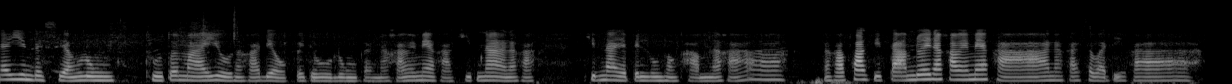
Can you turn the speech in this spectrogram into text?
ได้ยินแต่เสียงลุงถูต้นไม้อยู่นะคะ เดี๋ยวไปดูลุงกันนะคะแม่แม่ๆค่ะคลิปหน้านะคะ คลิปหน้าจะเป็นลุงทองคำนะคะนะคะ ฝากติดตามด้วยนะคะแม่แม่ๆค่ะนะคะ สวัสดีค่ะ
